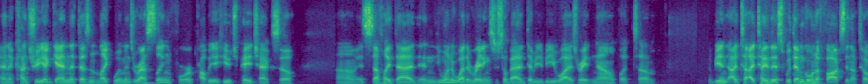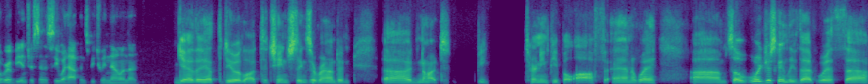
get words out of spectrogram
and a country again that doesn't like women's wrestling for probably a huge paycheck. So Uh, it's stuff like that, and you wonder why the ratings are so bad WWE wise right now. But um, in, I, t- I tell you this: with them going to Fox in October, it'd be interesting to see what happens between now and then. Yeah, they have to do a lot to change things around and uh, not be turning people off and away. Um, so we're just going to leave that with uh,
